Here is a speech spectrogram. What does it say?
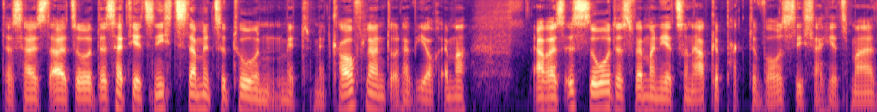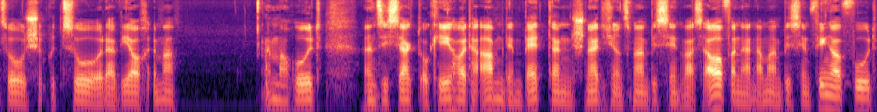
Das heißt also, das hat jetzt nichts damit zu tun mit, mit Kaufland oder wie auch immer. Aber es ist so, dass wenn man jetzt so eine abgepackte Wurst, ich sage jetzt mal so Chorizo oder wie auch immer, immer holt, dann sich sagt, okay, heute Abend im Bett, dann schneide ich uns mal ein bisschen was auf und dann haben wir ein bisschen Fingerfood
